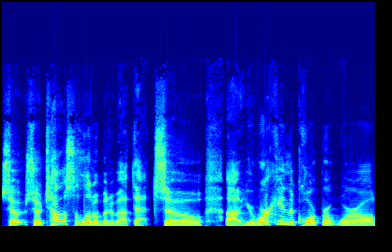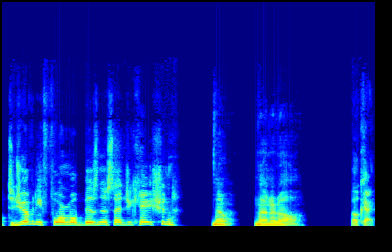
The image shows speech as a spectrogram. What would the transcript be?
So, so tell us a little bit about that. So, uh, you're working in the corporate world. Did you have any formal business education? No, none at all. Okay.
